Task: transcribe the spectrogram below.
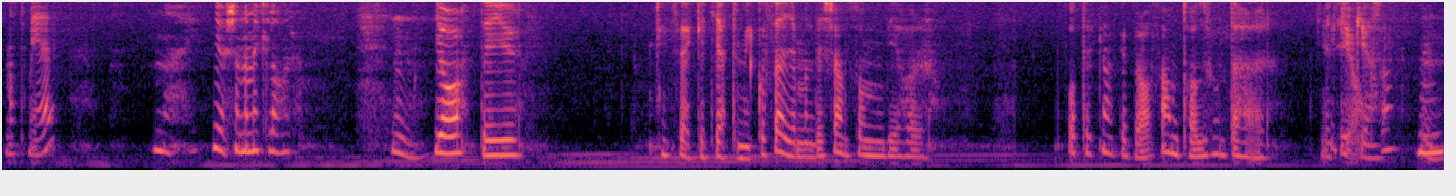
Något mer? Nej, jag känner mig klar. Mm. Ja, det är ju det finns säkert jättemycket att säga men det känns som vi har fått ett ganska bra samtal runt det här. Det tycker tycker jag jag. också. Mm.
